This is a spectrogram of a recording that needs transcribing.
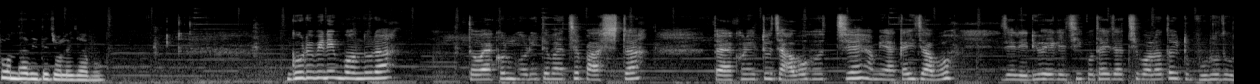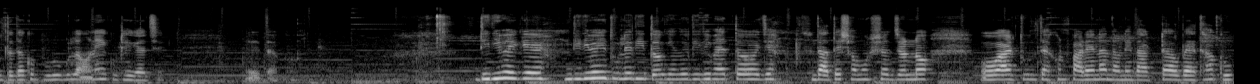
সন্ধ্যা দিতে চলে যাব। গুড ইভিনিং বন্ধুরা। তো এখন ঘড়িতে বাজছে পাঁচটা। তো এখন একটু যাব হচ্ছে, আমি একাই যাব। যে রেডি হয়ে গেছি, কোথায় যাচ্ছি বলো তো? একটু ভুরু তুলতে। দেখো ভুরুগুলো অনেক উঠে গেছে। এই দেখো। দিদিভাইকে, দিদিভাই তুলে দিত, কিন্তু দিদিভাই তো ওই যে দাঁতের সমস্যার জন্য ও আর তুলতে এখন পারে না, নাহলে দাঁতটা ব্যথা খুব।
